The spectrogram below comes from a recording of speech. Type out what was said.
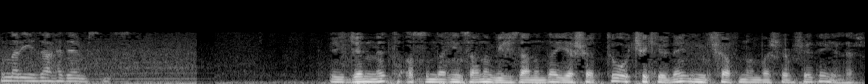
Bunları izah eder misiniz? E, cennet aslında insanın vicdanında yaşattığı o çekirdeğin inkişafından başka bir şey değildir.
